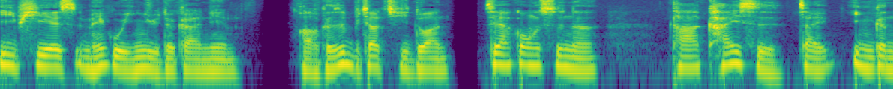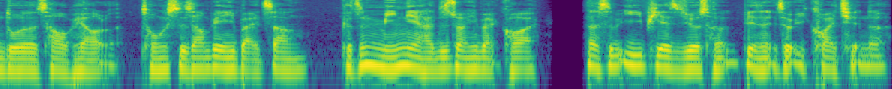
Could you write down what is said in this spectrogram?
EPS 每股盈余的概念。好，可是比较极端，这家公司呢，它开始在印更多的钞票了，从十张变一百张，可是明年还是赚一百块，那是不是 EPS 就成变成只有一块钱了？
